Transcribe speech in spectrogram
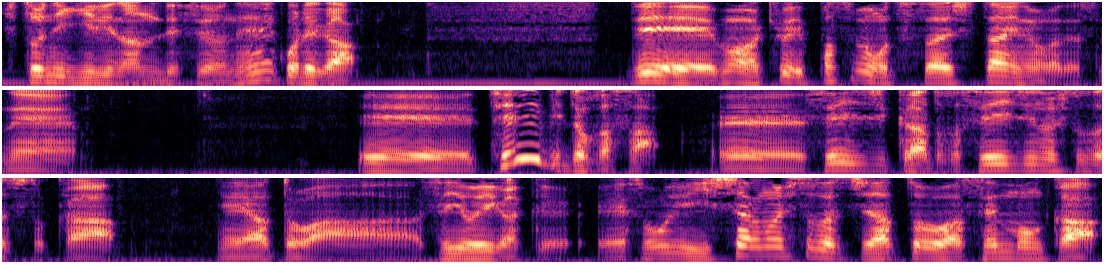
一握りなんですよね、これが。で、まあ今日一発目お伝えしたいのがですね、えー、テレビとかさ、えー、政治家とか政治の人たちとか、えー、あとは西洋医学、えそういう医者の人たち、あとは専門家、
